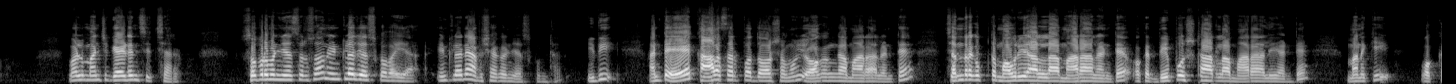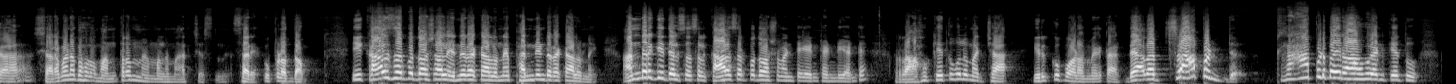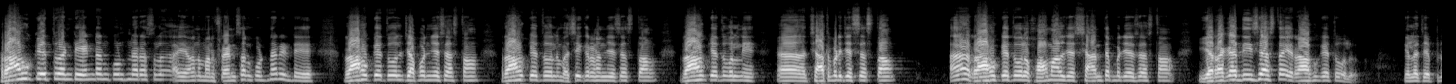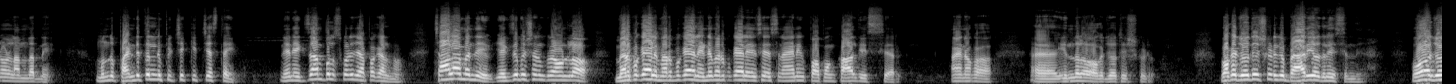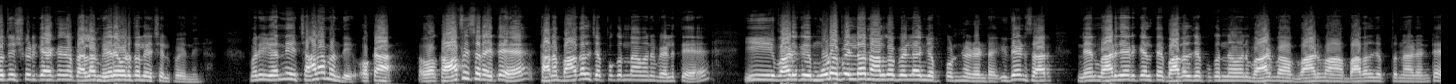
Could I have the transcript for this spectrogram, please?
వాళ్ళు మంచి గైడెన్స్ ఇచ్చారు. సుబ్రహ్మణ్యేశ్వర స్వామిని ఇంట్లో చేసుకోవయ్యా. ఇంట్లోనే అభిషేకం చేసుకుంటారు. ఇది అంటే కాలసర్ప దోషము యోగంగా మారాలంటే చంద్రగుప్త మౌర్యాల్లా మారాలంటే ఒక దీపోస్టార్లా మారాలి అంటే మనకి ఒక శరవణభవ మంత్రం మిమ్మల్ని మార్చేస్తుంది. సరే ఇప్పుడు వద్దాం. ఈ కాలసర్ప దోషాలు ఎన్ని రకాలు ఉన్నాయి పన్నెండు రకాలు ఉన్నాయి అందరికీ తెలుసు అసలు కాలసర్ప దోషం అంటే ఏంటండి? అంటే రాహుకేతువుల మధ్య ఇరుక్కుపోవడం మిగతా they are trapped trapped by Rahu and Ketu. Rahuketu అంటే ఏంటనుకుంటున్నారు అసలు? ఏమైనా మన ఫ్రెండ్స్ అనుకుంటున్నారు? ఏంటి? రాహుకేతువులు జపం చేసేస్తాం. రాహుకేతువులను వశీకరణం చేసేస్తాం. రాహుకేతువుల్ని చేతబడి చేసేస్తాం. రాహుకేతువులు హోమాలు చేసి శాంతింప చేసేస్తాం. ఎర్రగా తీసేస్తాయి రాహుకేతువులు ఇలా చెప్పిన వాళ్ళందరినీ. ముందు పండితుల్ని పిచ్చెక్కిచ్చేస్తాయి. నేను ఎగ్జాంపుల్స్ కూడా చెప్పగలను. చాలామంది ఎగ్జిబిషన్ గ్రౌండ్లో మిరపకాయలు మిరపకాయలు ఎండి మిరపకాయలు వేసేసిన ఆయనకి పాపం కాల్ తీసేశారు. ఆయన ఒక ఇందులో ఒక జ్యోతిష్కుడు. ఒక జ్యోతిష్కుడికి భార్య వదిలేసింది. ఓ జ్యోతిష్కుడికి ఏకంగా పెళ్ళం వేరే వాడితో లేచి వెళ్ళిపోయింది. మరి ఇవన్నీ చాలామంది ఒక ఒక ఆఫీసర్ అయితే తన బాధలు చెప్పుకుందామని వెళితే ఈ వాడికి మూడో పెళ్ళో నాలుగో పెళ్ళో అని చెప్పుకుంటున్నాడంట. ఇదేంటి సార్? నేను వాడి దగ్గరికి వెళ్తే బాధలు చెప్పుకుందామని వాడి వాడి బాధలు చెప్తున్నాడంటే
